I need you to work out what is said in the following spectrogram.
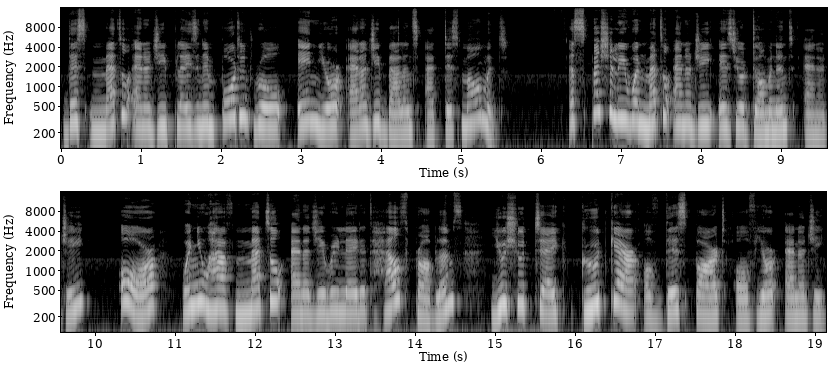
this metal energy plays an important role in your energy balance at this moment. Especially when metal energy is your dominant energy, or when you have metal energy related health problems, you should take good care of this part of your energy.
